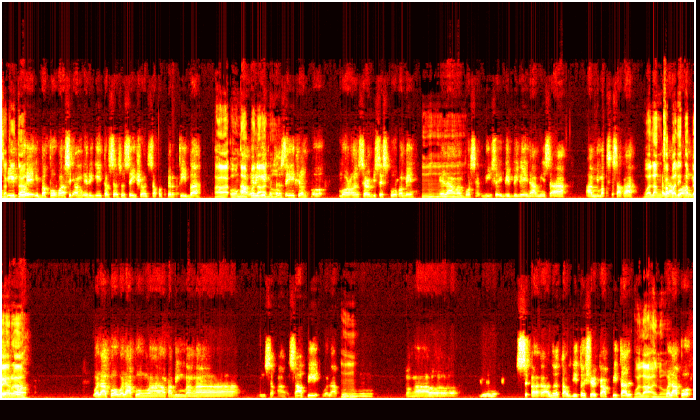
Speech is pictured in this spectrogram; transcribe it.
sa Hindi kita. po eh. Iba po kasi ang Irrigators Association sa kooperatiba. Ah, oo nga ang pala, Irrigators ano. Association po, more on services po kami. Mm, mm, Kailangan po servisyo ibibigay namin sa aming magsasaka. Walang Kaya kapalit na pera. ginagawa- wala po, wala pong ah, kaming mga yung sa, ah, sapi, wala pong Hmm? mga ah, yung, s- ah, ano tawag dito, share capital. Wala ano. Wala po.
